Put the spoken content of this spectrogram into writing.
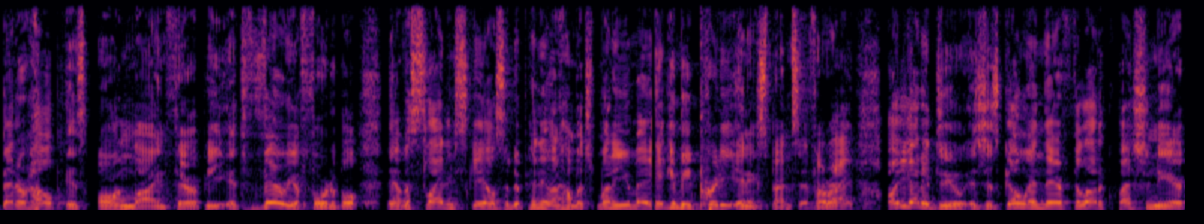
BetterHelp is online therapy. It's very affordable. They have a sliding scale, so depending on how much money you make, it can be pretty inexpensive, all right? All you gotta do is just go in there, fill out a questionnaire,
